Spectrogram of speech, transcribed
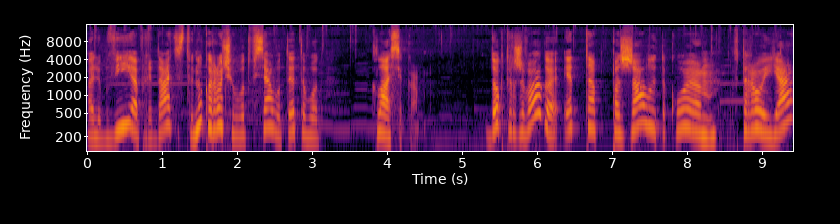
о любви, о предательстве. Ну, короче, вот вся вот эта вот классика – Доктор Живаго — это, пожалуй, такое второе «я»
